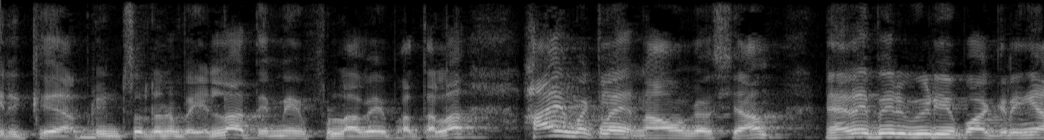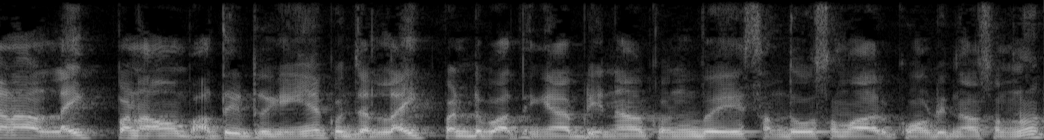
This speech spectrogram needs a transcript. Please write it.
இருக்குது அப்படின்னு சொல்லிட்டு நம்ம எல்லாத்தையுமே ஃபுல்லாகவே பார்த்தலாம் ஹாய் மக்களே நான் உங்கள் ஷியாம். நிறைய பேர் வீடியோ பார்க்குறீங்க ஆனால் லைக் பண்ணாமல் பார்த்துட்டு இருக்கீங்க. கொஞ்சம் லைக் பண்ணிட்டு பார்த்தீங்க அப்படின்னா ரொம்ப சந்தோஷமாக இருக்கும் அப்படின்னு தான் சொன்னோம்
